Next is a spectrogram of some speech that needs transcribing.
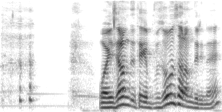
와 이 사람들 되게 무서운 사람들이네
